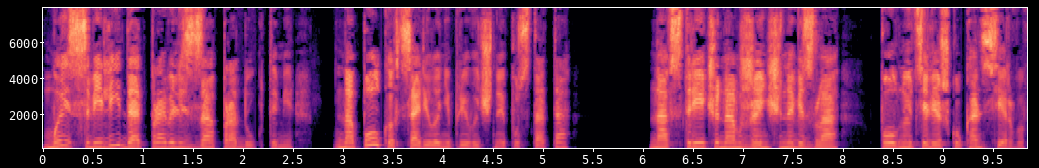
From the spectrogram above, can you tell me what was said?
мы с Велидой отправились за продуктами. На полках царила непривычная пустота. Навстречу нам женщина везла полную тележку консервов.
